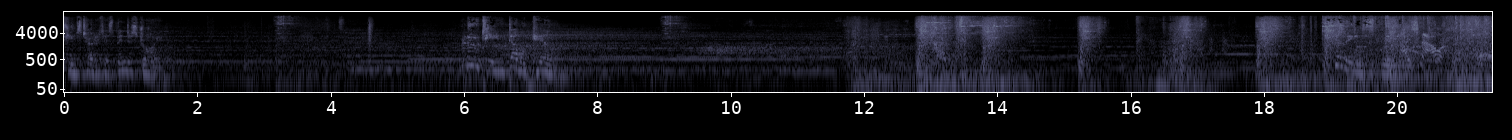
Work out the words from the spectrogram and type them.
Team's turret has been destroyed. Blue team double kill. Killing spree. Now.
